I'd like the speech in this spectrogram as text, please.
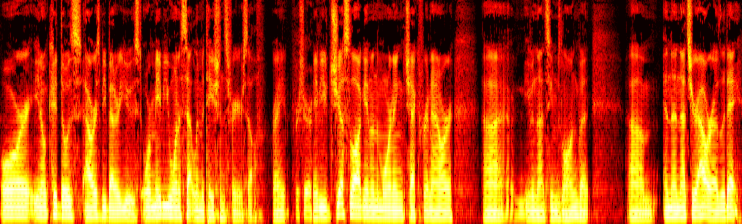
Or, you know, could those hours be better used? Or maybe you want to set limitations for yourself, right? For sure. Maybe you just log in in the morning, check for an hour. Uh, even that seems long, but, um, and then that's your hour of the day.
